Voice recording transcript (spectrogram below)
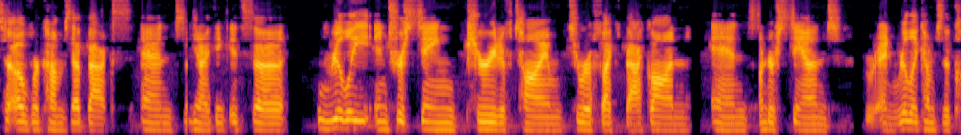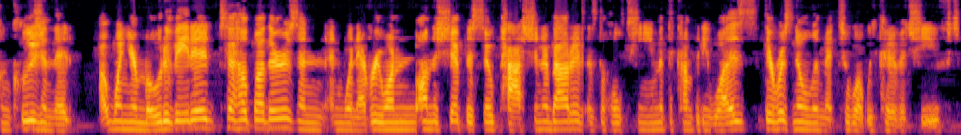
to overcome setbacks. And, you know, I think it's a really interesting period of time to reflect back on and understand and really come to the conclusion that uh, when you're motivated to help others and, and when everyone on the ship is so passionate about it as the whole team at the company was there was no limit to what we could have achieved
